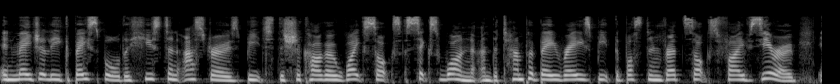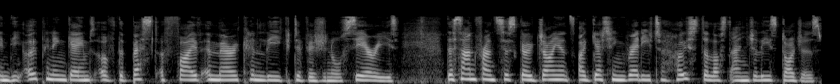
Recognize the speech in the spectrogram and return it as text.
In Major League Baseball, the Houston Astros beat the Chicago White Sox 6-1 and the Tampa Bay Rays beat the Boston Red Sox 5-0 in the opening games of the best of 5 American League Divisional Series. The San Francisco Giants are getting ready to host the Los Angeles Dodgers.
